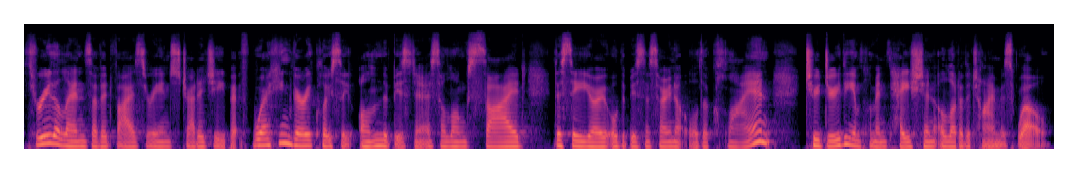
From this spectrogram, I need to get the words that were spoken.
through the lens of advisory and strategy, but working very closely on the business alongside the CEO or the business owner or the client to do the implementation a lot of the time as well.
